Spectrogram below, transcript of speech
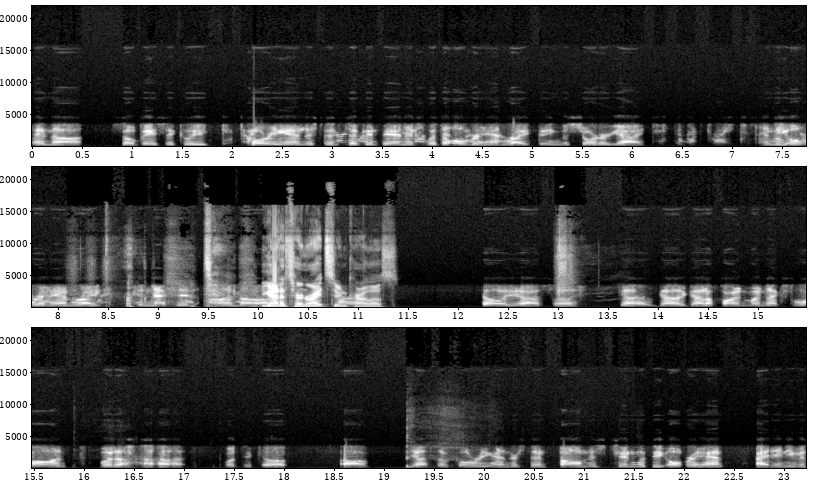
And uh, so basically, Corey Anderson took advantage with the overhand right being the shorter guy. And the overhand right connected on. Uh, You got to turn right soon, Carlos. Oh yes, uh, gotta gotta gotta find my next lawn. But uh, what's it called? Um, yeah, so Corey Anderson found his chin with the overhand. I didn't even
